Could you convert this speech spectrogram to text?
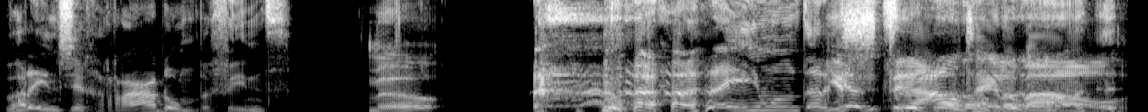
waarin zich radon bevindt. Wel, iemand je straalt helemaal.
